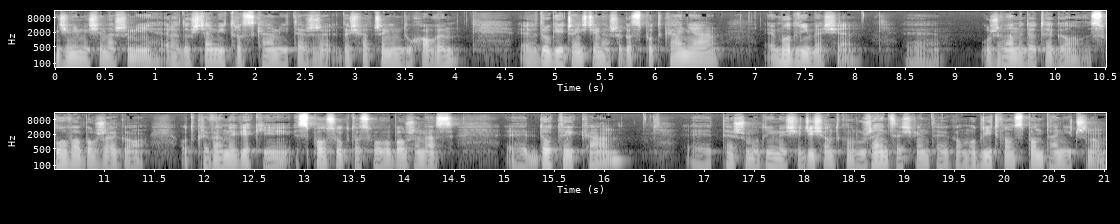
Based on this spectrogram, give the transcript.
Dzielimy się naszymi radościami, troskami, też doświadczeniem duchowym. W drugiej części naszego spotkania modlimy się. Używamy do tego Słowa Bożego, odkrywamy w jaki sposób to Słowo Boże nas E, dotyka. E, też modlimy się dziesiątką Różańca Świętego, modlitwą spontaniczną.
